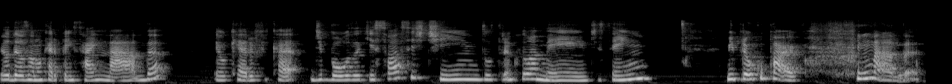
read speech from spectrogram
meu Deus, eu não quero pensar em nada, eu quero ficar de boas aqui só assistindo tranquilamente, sem me preocupar com nada.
